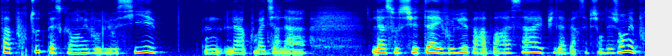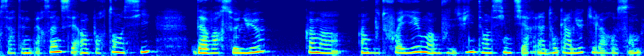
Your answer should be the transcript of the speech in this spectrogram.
pas pour toutes, parce qu'on évolue aussi, la, on va dire la, société a évolué par rapport à ça, et puis la perception des gens, mais pour certaines personnes, c'est important aussi d'avoir ce lieu comme un, un, bout de foyer ou un bout de vie dans le cimetière, et donc un lieu qui leur ressemble,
